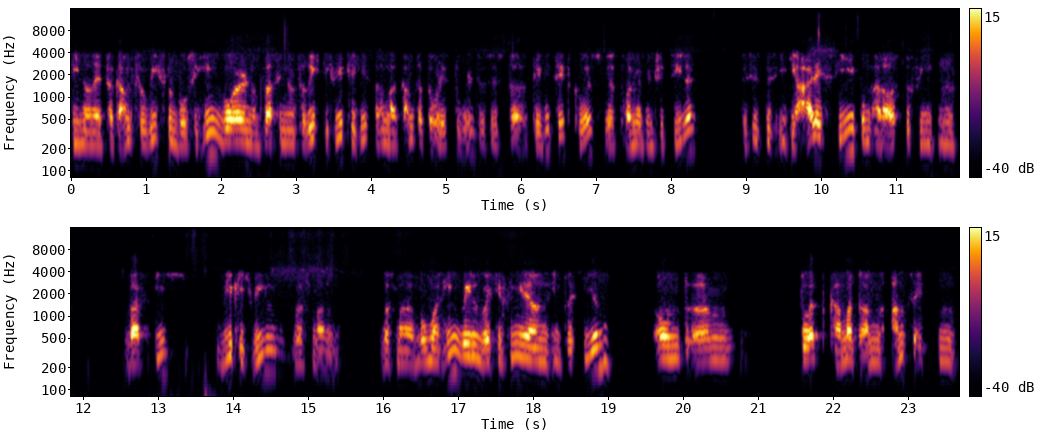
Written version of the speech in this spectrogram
die noch nicht so ganz so wissen, wo sie hinwollen und was ihnen so richtig wirklich ist, da haben wir ein ganz ein tolles Tool. Das ist der TWZ-Kurs für Träume, Wünsche, Ziele. Das ist das ideale Sieb, um herauszufinden, was ich wirklich will, was man, was man, wo man hin will, welche Dinge einen interessieren. Und ähm, dort kann man dann ansetzen,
